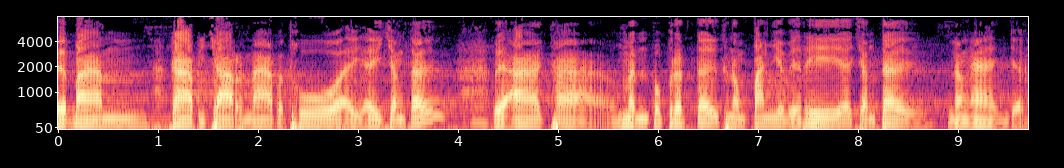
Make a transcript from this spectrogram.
វាបានការពិចារណាពធัวអីអីចឹងទៅ វាអាចថាមិនប្រព្រឹត្តទៅ ក្នុងបញ្ញវេរាចឹងទៅនឹងឯងចឹង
